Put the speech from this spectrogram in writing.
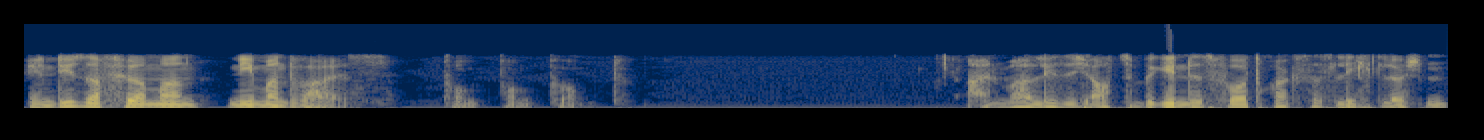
in dieser Firma niemand weiß. Punkt, Punkt, Punkt. Einmal ließ ich auch zu Beginn des Vortrags das Licht löschen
